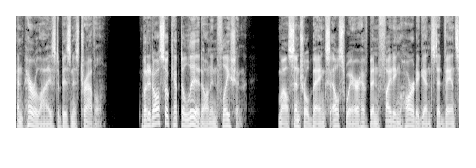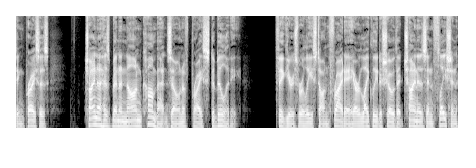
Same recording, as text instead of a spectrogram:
and paralyzed business travel. But it also kept a lid on inflation. While central banks elsewhere have been fighting hard against advancing prices, China has been a non combat zone of price stability. Figures released on Friday are likely to show that China's inflation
